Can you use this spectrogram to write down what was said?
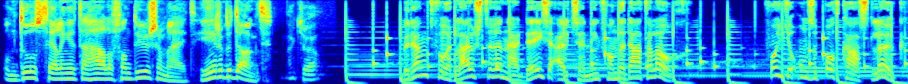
om doelstellingen te halen van duurzaamheid. Heren, bedankt. Dankjewel. Bedankt voor het luisteren naar deze uitzending van de Dataloog. Vond je onze podcast leuk,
